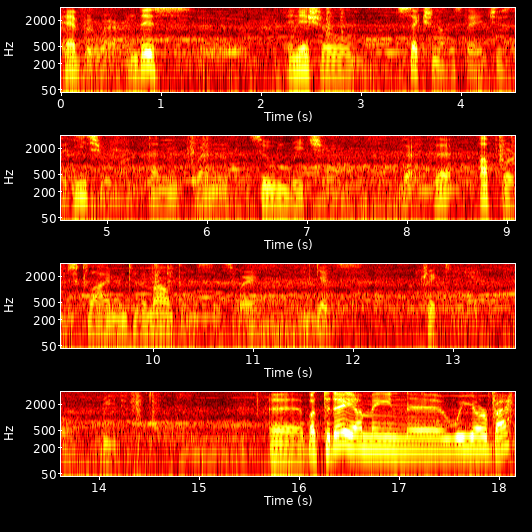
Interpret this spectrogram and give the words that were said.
everywhere. And this uh, initial section of the stage is the easier one than when soon reaching the, the upwards climb into the mountains. It's where it gets tricky or really tricky uh, but today, I mean, uh, we are back.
